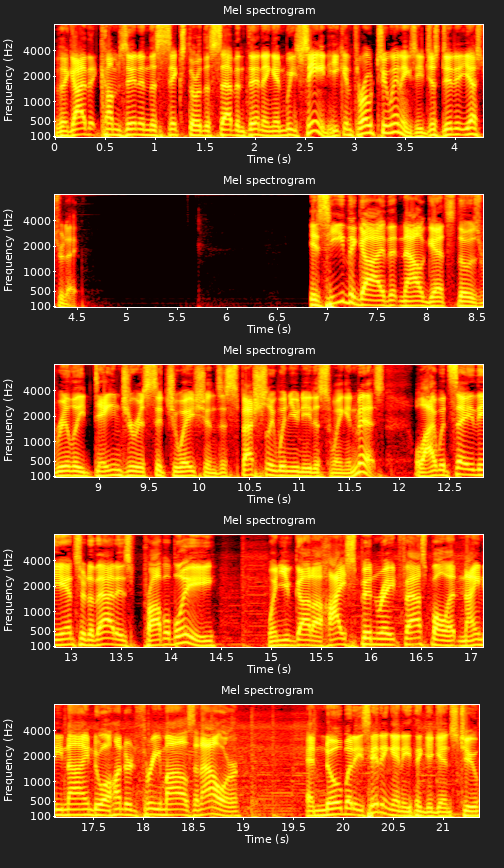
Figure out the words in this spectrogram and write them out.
the guy that comes in in the sixth or the seventh inning. And we've seen he can throw two innings. He just did it yesterday. Is he the guy that now gets those really dangerous situations, especially when you need a swing and miss? Well, I would say the answer to that is probably when you've got a high spin rate fastball at 99 to 103 miles an hour and nobody's hitting anything against you.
